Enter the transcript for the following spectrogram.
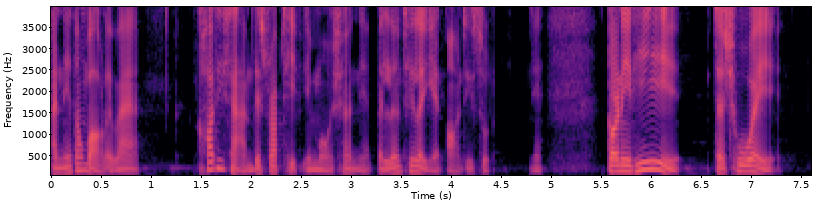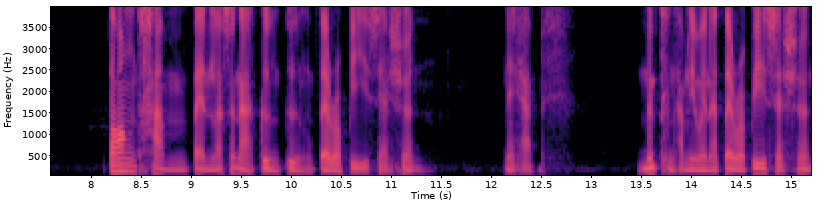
อันนี้ต้องบอกเลยว่าข้อที่ 3 disruptive emotion เนี่ยเป็นเรื่องที่ละเอียดอ่อนที่สุด เนี่ยกรณีที่จะช่วยต้องทำเป็นลักษณะกึ่งกึ่ง therapy session นะครับนึกถึงคำนี้ไว้นะ therapy session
